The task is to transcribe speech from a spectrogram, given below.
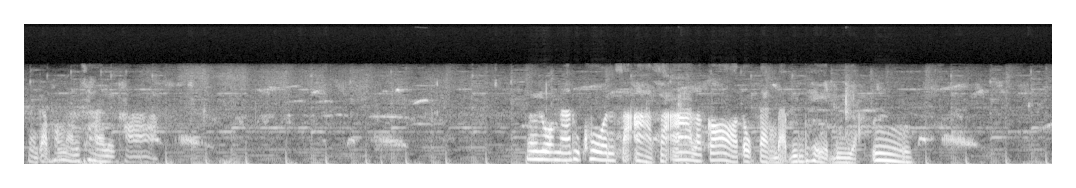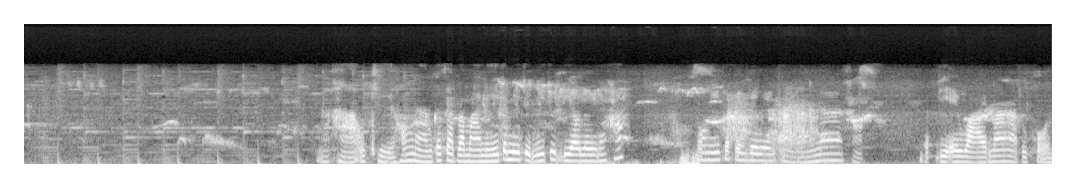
เหมือนกับห้องน้ำชายเลยค่ะ โดยรวมนะทุกคนสะอาดสะอ้านแล้วก็ตกแต่งแบบวินเทจดีอะ อืมนะคะโอเค ห้องน้ำก็จะประมาณนี้จะมีจุดนี้จุดเดียวเลยนะคะ ตรงนี้จะเป็นบริเวณอ่างล้างหน้าค่ะ แบบ DIY มากทุกคน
